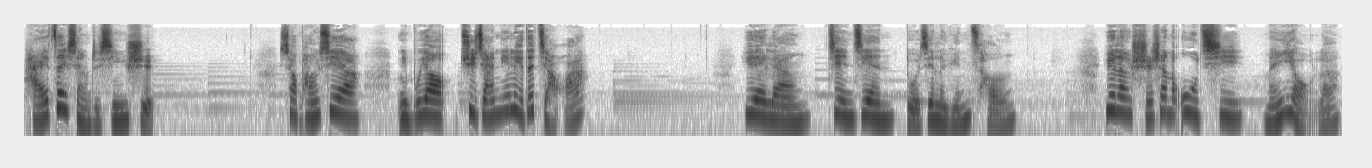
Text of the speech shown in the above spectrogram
还在想着心事。小螃蟹啊，你不要去夹尼里的脚啊！月亮渐渐躲进了云层，月亮石上的雾气没有了。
